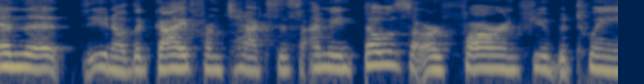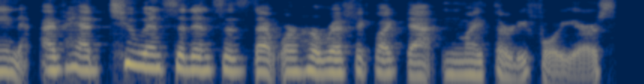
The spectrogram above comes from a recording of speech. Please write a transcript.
and the you know the guy from Texas. I mean, those are far and few between. I've had two incidences that were horrific like that in my 34 years,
